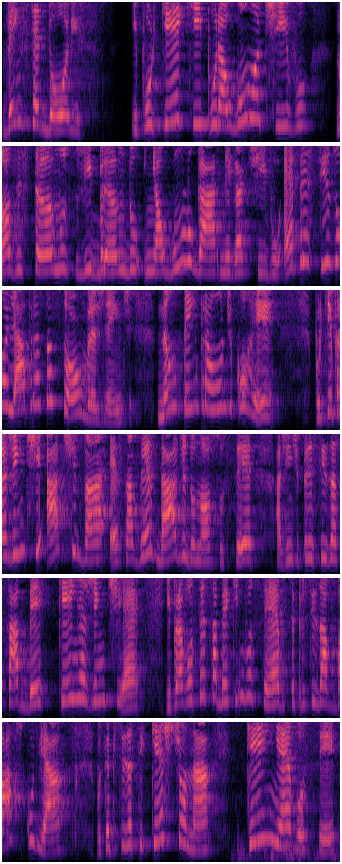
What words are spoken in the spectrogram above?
vencedores. E por que que por algum motivo nós estamos vibrando em algum lugar negativo. É preciso olhar para essa sombra, gente. Não tem para onde correr. Porque para a gente ativar essa verdade do nosso ser, a gente precisa saber quem a gente é. E para você saber quem você é, você precisa vasculhar, você precisa se questionar quem é você,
